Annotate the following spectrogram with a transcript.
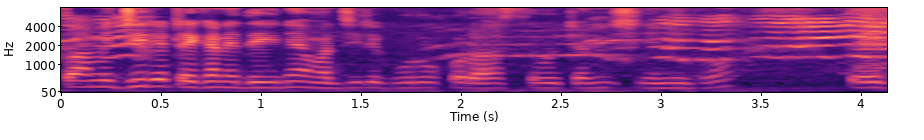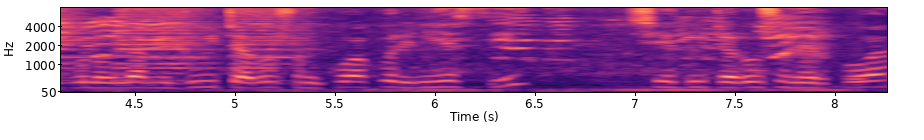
তো আমি জিরেটা এখানে দিই না আমার জিরে গুঁড়ো করা আছে, ওইটা মিশিয়ে নিব। তো এগুলো হলো আমি দুইটা রসুন কোয়া করে নিয়েছি। সে দুইটা রসুনের কোয়া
